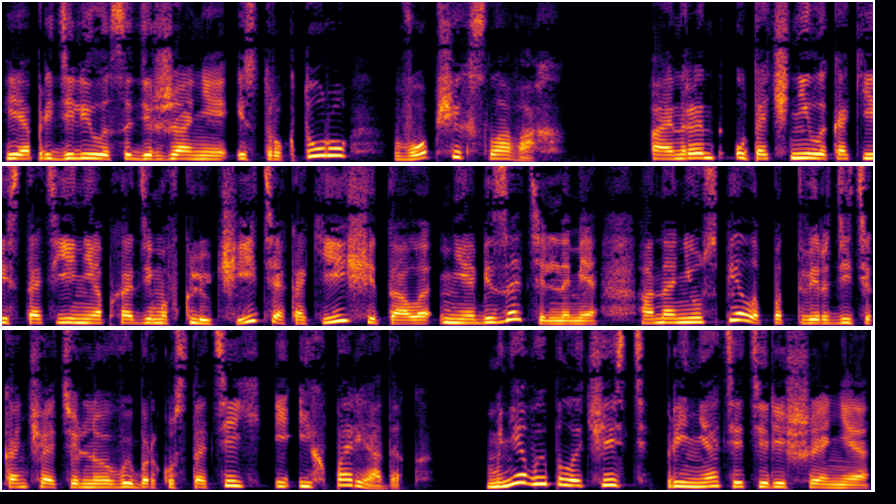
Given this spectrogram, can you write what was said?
и определила содержание и структуру в общих словах. Айн уточнила, какие статьи необходимо включить, а какие считала необязательными. Она не успела подтвердить окончательную выборку статей и их порядок. Мне выпала честь принять эти решения,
